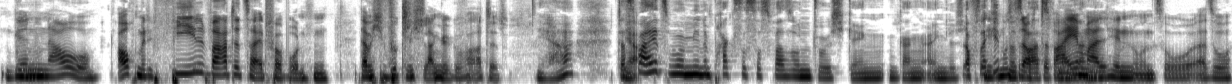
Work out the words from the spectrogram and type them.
Mhm. Genau. Mhm. Auch mit viel Wartezeit verbunden. Da habe ich wirklich lange gewartet. Ja, das ja. war jetzt bei mir eine Praxis, das war so ein Durchgang eigentlich. Aufs Ergebnis ich musste auch zweimal hin und so. Also,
